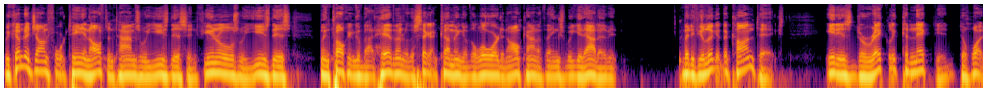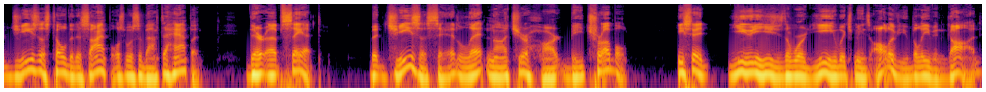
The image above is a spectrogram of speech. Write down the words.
We come to John 14, and oftentimes we use this in funerals. We use this when talking about heaven or the second coming of the Lord and all kind of things we get out of it. But if you look at the context, it is directly connected to what Jesus told the disciples was about to happen. They're upset. But Jesus said, Let not your heart be troubled. He said, You, he uses the word ye, which means all of you believe in God.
